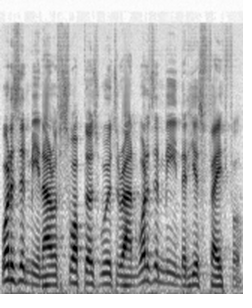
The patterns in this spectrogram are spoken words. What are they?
What does it mean? I've swapped those words around. What does it mean that he is faithful?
